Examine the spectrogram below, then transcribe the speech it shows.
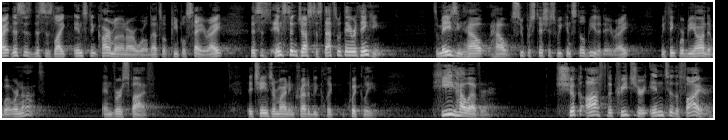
Right? This is, this is like instant karma in our world. That's what people say, right? This is instant justice. That's what they were thinking. It's amazing how, how superstitious we can still be today, right? We think we're beyond it, but we're not. And verse 5. They changed their mind incredibly quickly. He, however, shook off the creature into the fire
